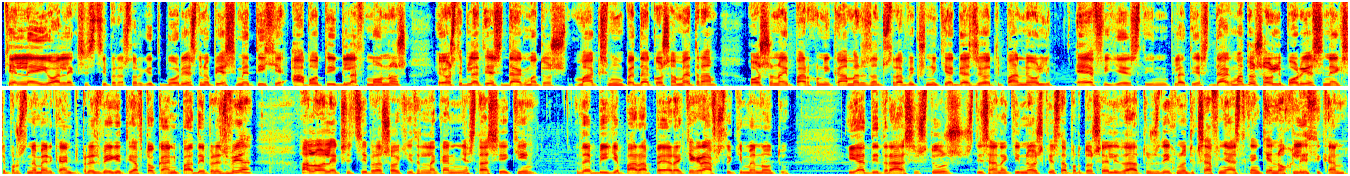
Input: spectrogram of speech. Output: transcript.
και λέει ο Αλέξης Τσίπρας τώρα για την πορεία στην οποία συμμετείχε από την Κλαθμόνος έως την πλατεία Συντάγματος. Μάξιμουμ 500 μέτρα, όσο να υπάρχουν οι κάμερες να τους τραβήξουν εκεί αγκαζέ ότι πάνε όλοι. Έφυγε στην πλατεία Συντάγματος, όλη η πορεία συνέχισε προς την Αμερικάνικη πρεσβεία, γιατί αυτό κάνει πάντα η πρεσβεία. Αλλά ο Αλέξης Τσίπρας όχι, ήθελε να κάνει μια στάση εκεί, δεν πήγε παραπέρα και γράφει στο κείμενό του. Οι αντιδράσεις τους στις ανακοινώσεις και στα πρωτοσέλιδά τους δείχνουν ότι ξαφνιάστηκαν και ενοχλήθηκαν.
